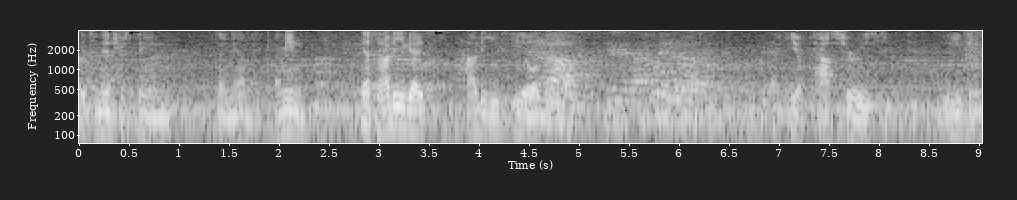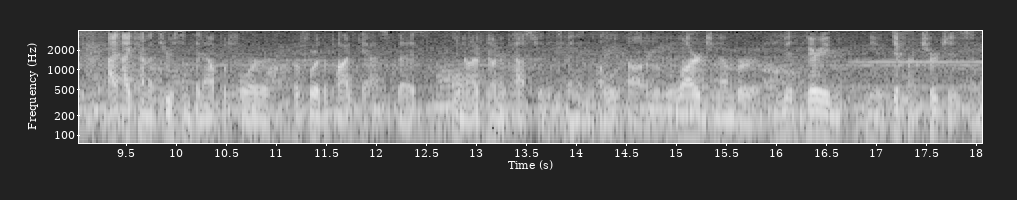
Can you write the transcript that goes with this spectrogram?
it's an interesting dynamic. I mean, yeah. So how do you guys? How do you feel about you know pastors leaving? I, I kind of threw something out before before the podcast that you know I've known a pastor that's been in a, a large number of very you know different churches and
